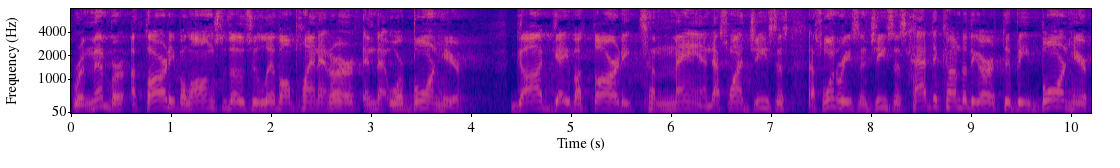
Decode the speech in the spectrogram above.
Remember, authority belongs to those who live on planet Earth and that were born here. God gave authority to man. That's why Jesus, that's one reason Jesus had to come to the earth to be born here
